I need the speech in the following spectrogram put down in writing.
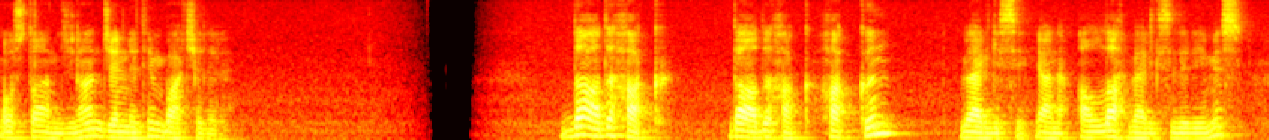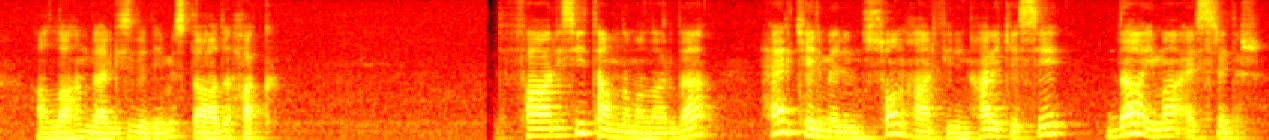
Bostan cinan cennetin bahçeleri. Dağdı hak. Dağdı hak. Hakkın vergisi. Yani Allah vergisi dediğimiz, Allah'ın vergisi dediğimiz dağdı hak. Farisi tamlamalarda her kelimenin son harfinin harekesi daima esredir.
